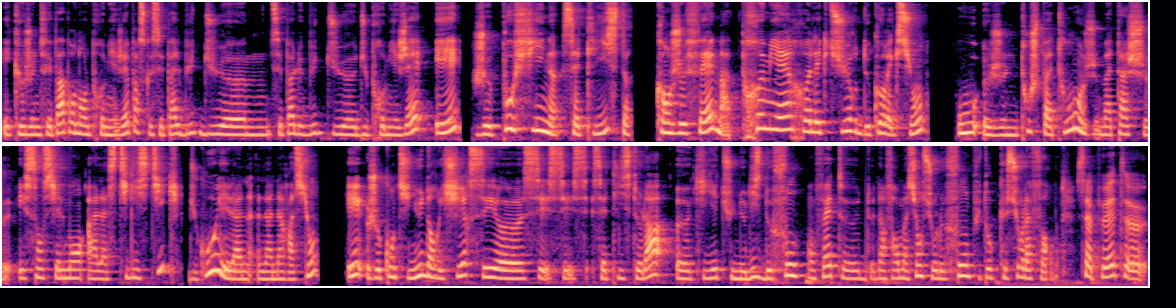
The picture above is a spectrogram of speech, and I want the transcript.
et que je ne fais pas pendant le premier jet parce que c'est pas le but du euh, c'est pas le but du, euh, du, premier jet. Et je peaufine cette liste quand je fais ma première relecture de correction où je ne touche pas tout, je m'attache essentiellement à la stylistique du coup et la, la narration et je continue d'enrichir euh, cette liste-là, euh, qui est une liste de fond, en fait, euh, d'informations sur le fond plutôt que sur la forme. Ça peut être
